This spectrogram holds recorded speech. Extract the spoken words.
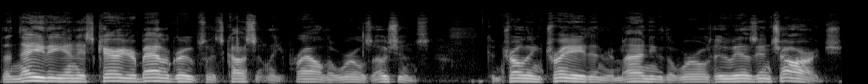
the Navy and its carrier battle groups, which constantly prowl the world's oceans, controlling trade and reminding the world who is in charge.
